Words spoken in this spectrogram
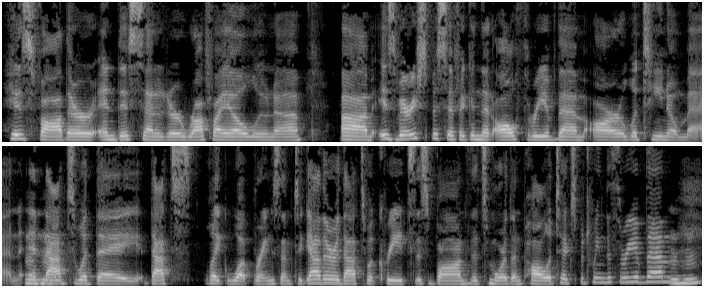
his father, and this senator Rafael Luna. Um, is very specific in that all three of them are Latino men, Mhm. and that's what they that's like what brings them together. That's what creates this bond that's more than politics between the three of them Mhm.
